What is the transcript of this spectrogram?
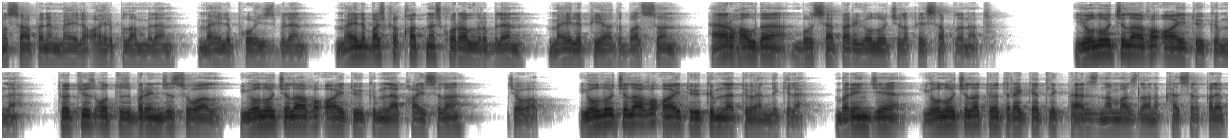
məsafəni məyli aeroplan bilan, məyli poyuz bilan, məyli başqa qatnaş quralları bilan, məyli piyada basson, hər halda bu səfər yolçuluq hesablanat. Yolçulara aid hökmlər 431-ci sual. Yolçulara aid hökmlər qaysılar? Cavab. Yolçulara aid hökmlər tövəndikilər. Birinchi yo'lovchilar to'rt rakatlik farz namozlarni qasr qilib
